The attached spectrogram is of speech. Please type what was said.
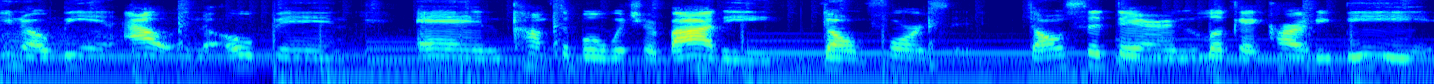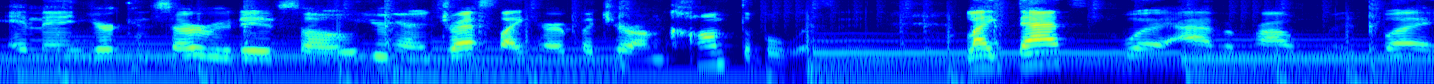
you know being out in the open and comfortable with your body don't force it don't sit there and look at Cardi B and then you're conservative, so you're gonna dress like her, but you're uncomfortable with it. Like that's what I have a problem with. But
